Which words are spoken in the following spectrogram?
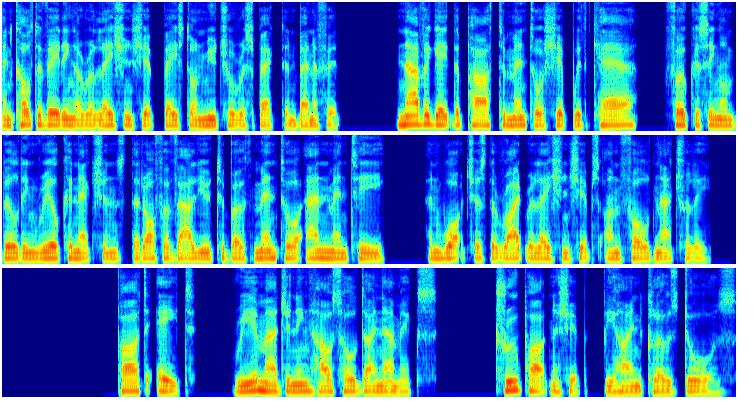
and cultivating a relationship based on mutual respect and benefit. Navigate the path to mentorship with care, focusing on building real connections that offer value to both mentor and mentee, and watch as the right relationships unfold naturally. Part 8 Reimagining Household Dynamics True Partnership Behind Closed Doors.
